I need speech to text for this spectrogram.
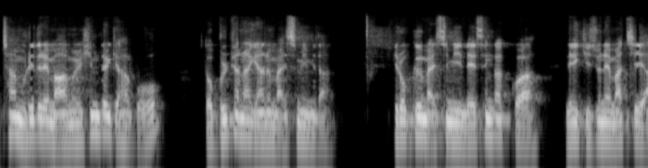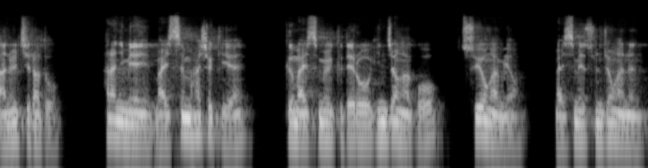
참 우리들의 마음을 힘들게 하고 또 불편하게 하는 말씀입니다. 비록 그 말씀이 내 생각과 내 기준에 맞지 않을지라도 하나님의 말씀하셨기에 그 말씀을 그대로 인정하고 수용하며 말씀에 순종하는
